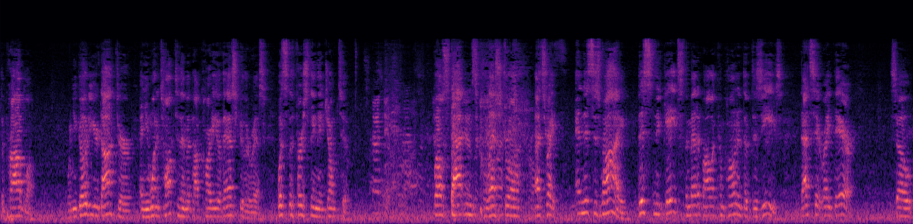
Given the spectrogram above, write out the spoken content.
the problem. When you go to your doctor and you want to talk to them about cardiovascular risk, what's the first thing they jump to? Well, statins, cholesterol, that's right. And this is why. This negates the metabolic component of disease. That's it right there. So,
